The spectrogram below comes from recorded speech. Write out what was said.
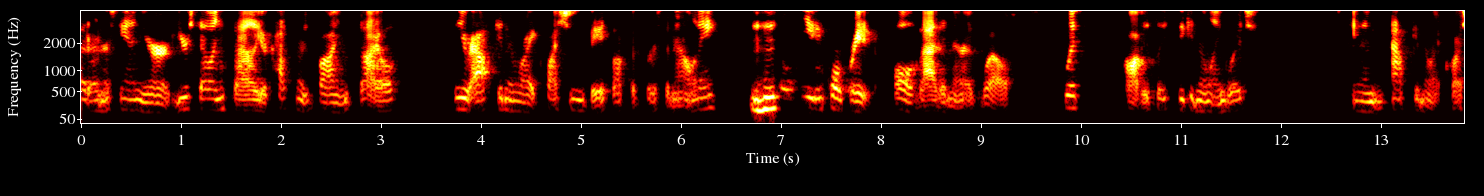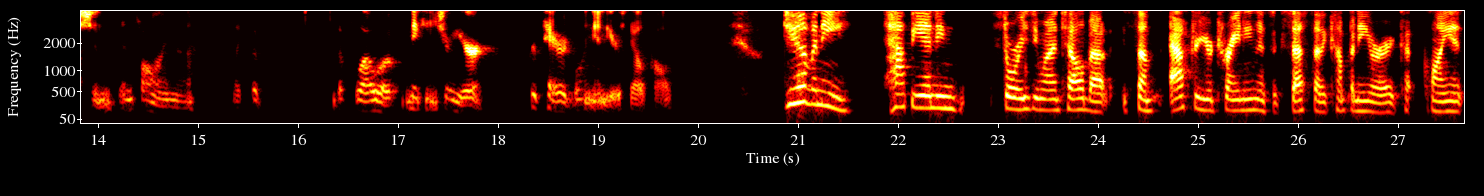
better understand your your selling style, your customer's buying style. So you're asking the right questions based off the personality. Mm-hmm. So we incorporate all of that in there as well, obviously speaking the language and asking the right questions and following the like the the flow of making sure you're prepared going into your sales calls. Do you have any happy ending stories you want to tell about some after your training, a success that a company or a client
